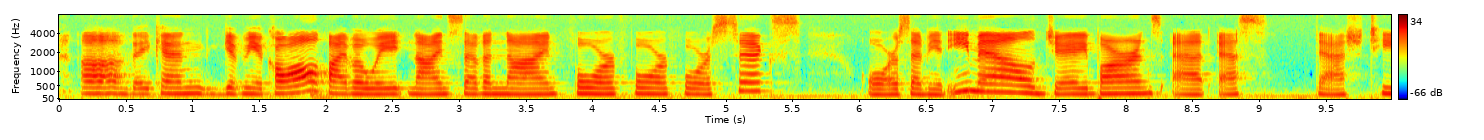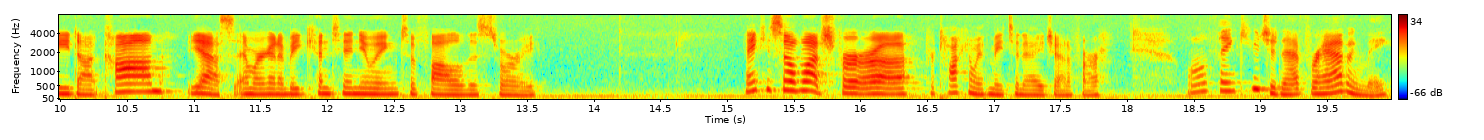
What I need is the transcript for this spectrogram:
uh, they can give me a call, 508 979 4446, or send me an email, jbarnes at s t.com. Yes, and we're going to be continuing to follow this story. Thank you so much for, uh, for talking with me today, Jennifer. well, thank you, Jeanette, for having me.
